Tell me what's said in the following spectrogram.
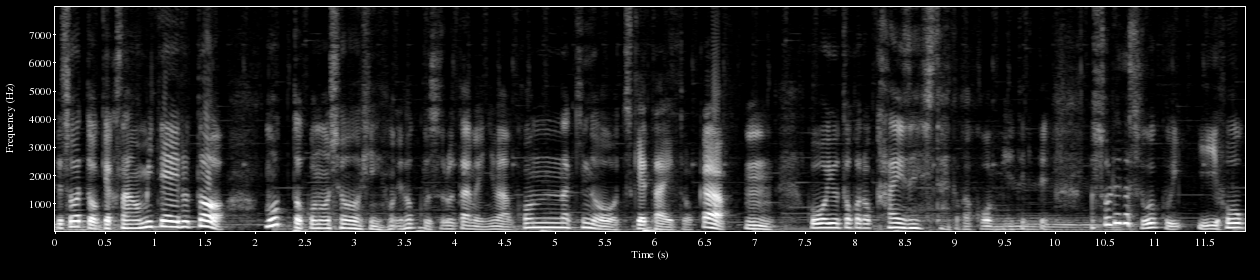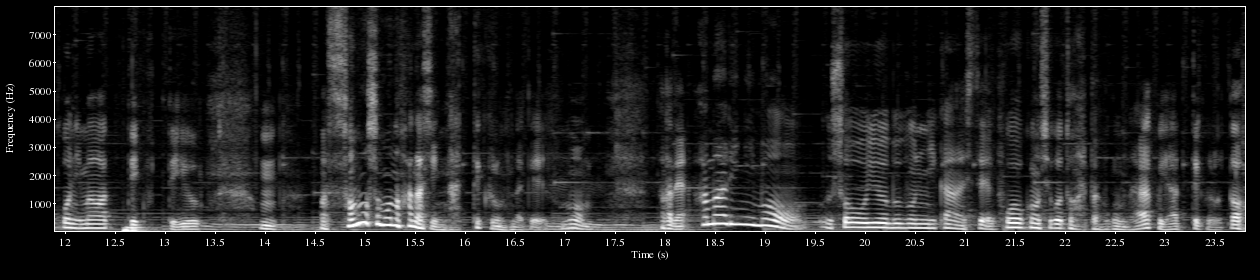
で、そうやってお客さんを見ていると、もっとこの商品を良くするためには、こんな機能をつけたいとか、うん、こういうところを改善したいとか、こう見えてきて、それがすごくいい方向に回っていくっていう、うん、まあ、そもそもの話になってくるんだけれども、なんかね、あまりにもそういう部分に関して、広告の仕事をやっぱ僕も長くやってくると、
